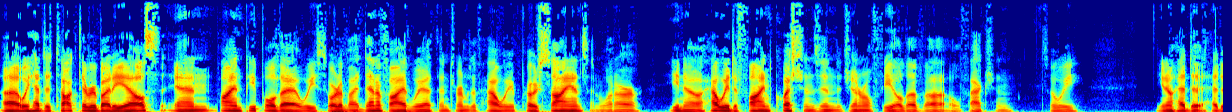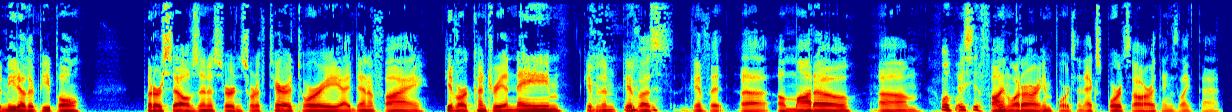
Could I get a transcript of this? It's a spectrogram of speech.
Uh, we had to talk to everybody else and find people that we sort of identified with in terms of how we approach science and what our, you know, how we define questions in the general field of uh, olfaction. So we you know, had to had to meet other people, put ourselves in a certain sort of territory, identify, give our country a name, give them, give us, give it uh, a motto, um, what was define what our imports and exports are, things like that.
